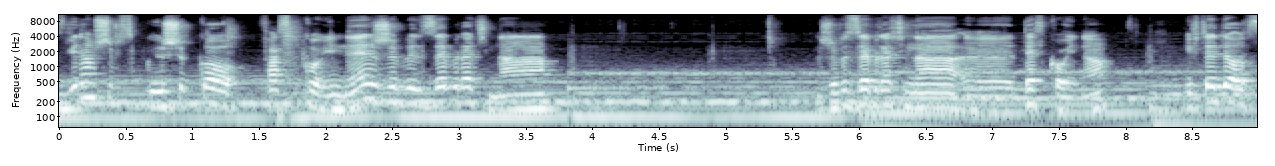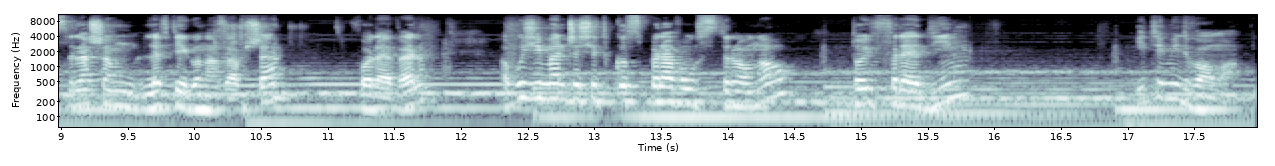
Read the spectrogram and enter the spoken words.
zbieram szyb, szybko fast coiny, żeby zebrać na żeby zebrać na e, Devcoina i wtedy odstraszam Leftiego na zawsze, forever, a później męczę się tylko z prawą stroną, to i Fredim, i tymi dwoma.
